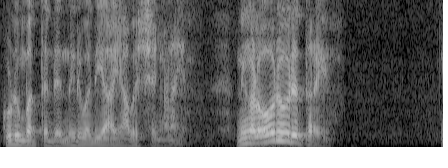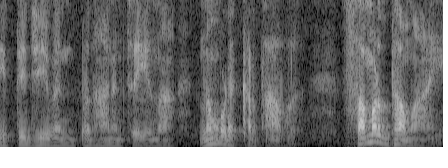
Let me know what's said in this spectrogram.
കുടുംബത്തിന്റെ നിരവധിയായ ആവശ്യങ്ങളെയും നിങ്ങൾ ഓരോരുത്തരെയും നിത്യജീവൻ പ്രദാനം ചെയ്യുന്ന നമ്മുടെ കർത്താവ് സമൃദ്ധമായി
